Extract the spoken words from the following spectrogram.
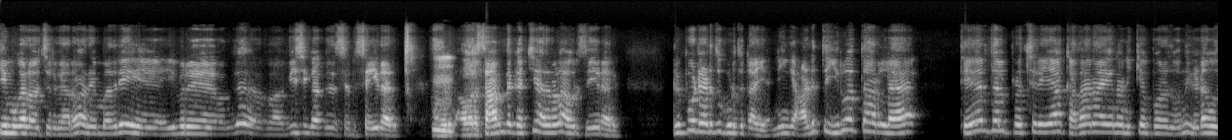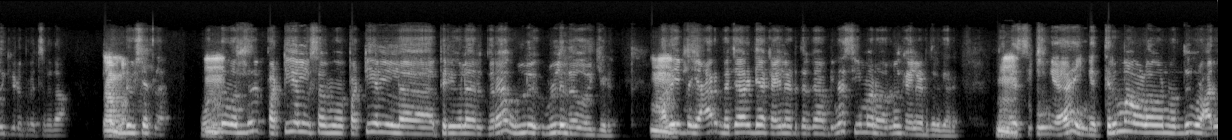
திமுக வச்சிருக்காரோ அதே மாதிரி இவரு வந்து விசிகாக்கு செய்யறாரு அவரை சார்ந்த கட்சி அதனால அவர் செய்யறாரு ரிப்போர்ட் எடுத்து கொடுத்துட்டாங்க. நீங்க அடுத்த இருபத்தாறுல தேர்தல் பிரச்சனையா கதாநாயகனா நிக்க போறது வந்து இடஒதுக்கீடு பிரச்சனை தான். ரெண்டு விஷயத்துல. ஒண்ணு வந்து பட்டியல் சமூக பட்டியல் பிரிவுல இருக்கிற உள்ளு உள்ளிட ஒதுக்கீடு ம், அதை இப்ப யார் மெஜாரிட்டியா கையில எடுத்திருக்கா அப்படின்னா சீமான் அவர்கள் கையில எடுத்திருக்காரு. நீங்க நீங்க இங்க திருமாவளவன் வந்து ஒரு அறு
